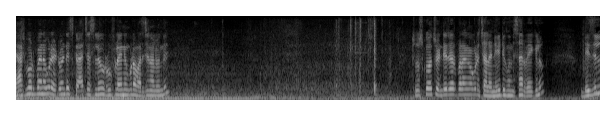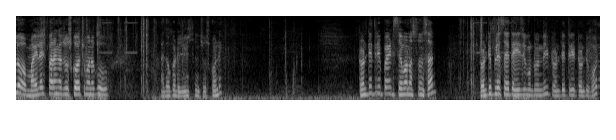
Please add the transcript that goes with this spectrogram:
డాష్బోర్డ్ పైన కూడా ఎటువంటి స్క్రాచెస్ లేవు. రూఫ్ లైనింగ్ కూడా ఒరిజినల్ ఉంది. చూసుకోవచ్చు. ఇంటీరియర్ పరంగా కూడా చాలా నీట్గా ఉంది సార్ వెహికల్ డీజిల్లో మైలేజ్ పరంగా చూసుకోవచ్చు మనకు. అది ఒకటి చూస్తుంది చూసుకోండి. ట్వంటీ త్రీ పాయింట్ సెవెన్ వస్తుంది సార్. ట్వంటీ ప్లస్ అయితే ఈజీగా ఉంటుంది. Twenty three twenty four.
